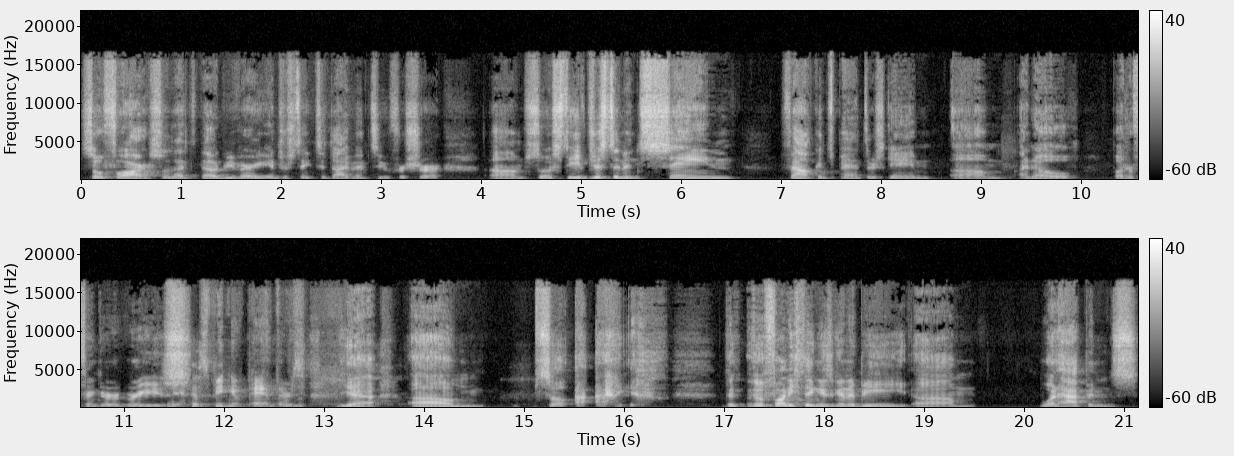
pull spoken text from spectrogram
so far. So that that would be very interesting to dive into for sure. Um, so Steve, just an insane Falcons Panthers game. Um, I know Butterfinger agrees. Yeah, speaking of Panthers, yeah. Um, so I, I, the the funny thing is going to be um, what happens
